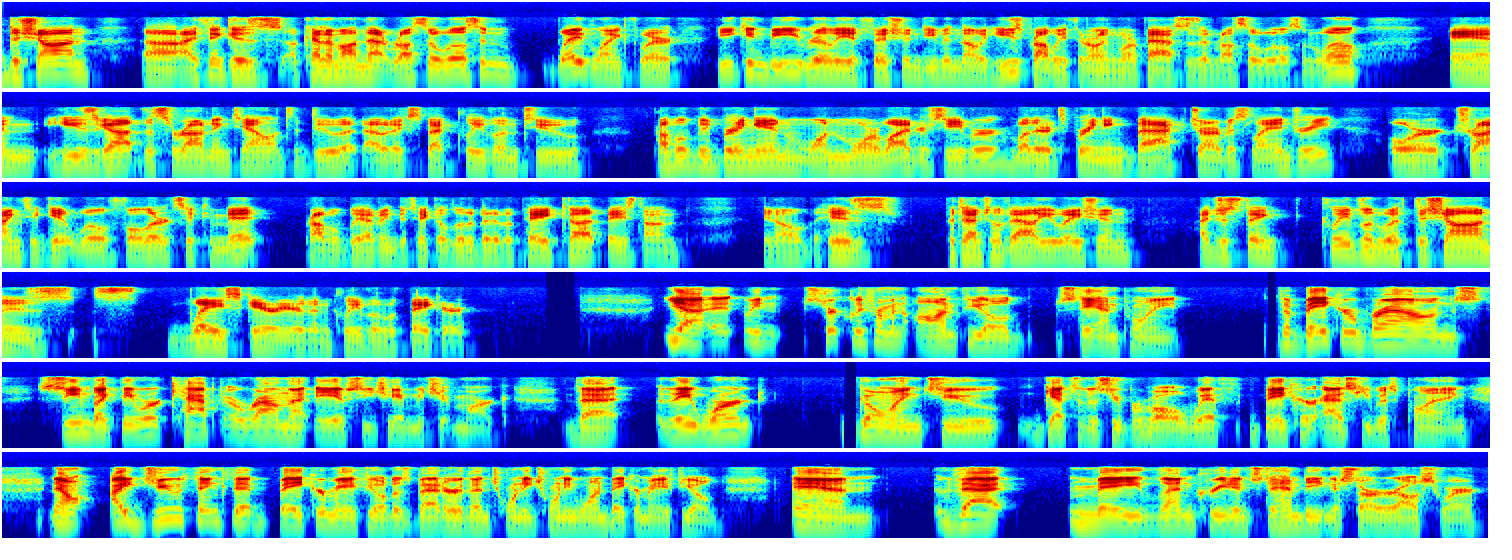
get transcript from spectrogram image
Deshaun, uh, I think, is kind of on that Russell Wilson wavelength where he can be really efficient, even though he's probably throwing more passes than Russell Wilson will. And he's got the surrounding talent to do it. I would expect Cleveland to probably bring in one more wide receiver, whether it's bringing back Jarvis Landry or trying to get Will Fuller to commit, probably having to take a little bit of a pay cut based on, you know, his potential valuation. I just think Cleveland with Deshaun is way scarier than Cleveland with Baker. Yeah, I mean, strictly from an on-field standpoint, the Baker Browns seemed like they were capped around that AFC Championship mark. That they weren't going to get to the Super Bowl with Baker as he was playing. Now, I do think that Baker Mayfield is better than 2021 Baker Mayfield, and that may lend credence to him being a starter elsewhere.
